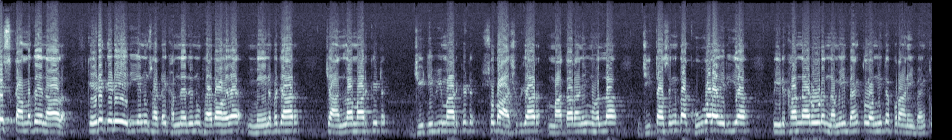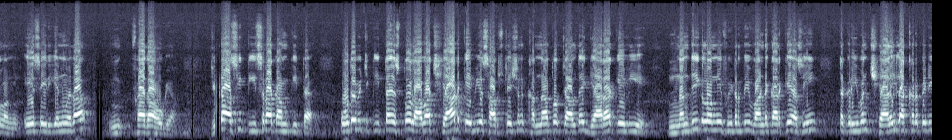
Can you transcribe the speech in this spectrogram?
ਇਸ ਕੰਮ ਦੇ ਨਾਲ ਕਿਹੜੇ ਕਿਹੜੇ ਏਰੀਏ ਨੂੰ ਸਾਡੇ ਖੰਨੇ ਦੇ ਨੂੰ ਫਾਇਦਾ ਹੋਇਆ? ਮੇਨ ਬਾਜ਼ਾਰ Chandla market GTB market Subhash ਬਾਜ਼ਾਰ ਮਾਤਾ ਰਾਣੀ ਮੁਹੱਲਾ ਜੀਤਾ ਸਿੰਘ ਦਾ ਖੂਹ ਵਾਲਾ ਏਰੀਆ ਪੀਰਖਾਨਾ ਰੋਡ ਨਵੀਂ ਬੈਂਕ ਕਲੋਨੀ ਤੇ ਪੁਰਾਣੀ ਬੈਂਕ ਕਲੋਨੀ। ਇਸ ਏਰੀਏ ਨੂੰ ਇਹਦਾ ਮ, ਫਾਇਦਾ ਹੋ ਗਿਆ। ਜਿਹੜਾ ਅਸੀਂ ਤੀਸਰਾ ਕੰਮ ਕੀਤਾ ਉਹਦੇ ਵਿੱਚ ਕੀਤਾ ਇਸ ਤੋਂ ਇਲਾਵਾ 66 ਕੇਵੀਏ ਸਬਸਟੇਸ਼ਨ ਖੰਨਾ ਤੋਂ ਚੱਲਦੇ 11 ਕੇਵੀਏ ਨੰਦੀ ਕਲੋਨੀ ਫੀਡਰ ਦੀ ਵੰਡ ਕਰਕੇ ਅਸੀਂ ਤਕਰੀਬਨ 46 ਲੱਖ ਰੁਪਏ ਦੀ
